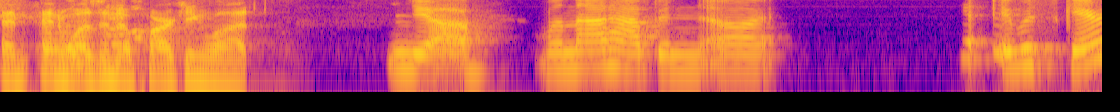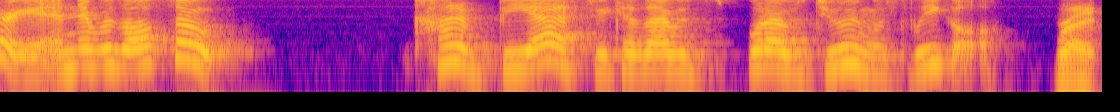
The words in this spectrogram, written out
And and wasn't a parking lot. Yeah, when that happened, uh, it was scary, and it was also kind of BS because I was what I was doing was legal, right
